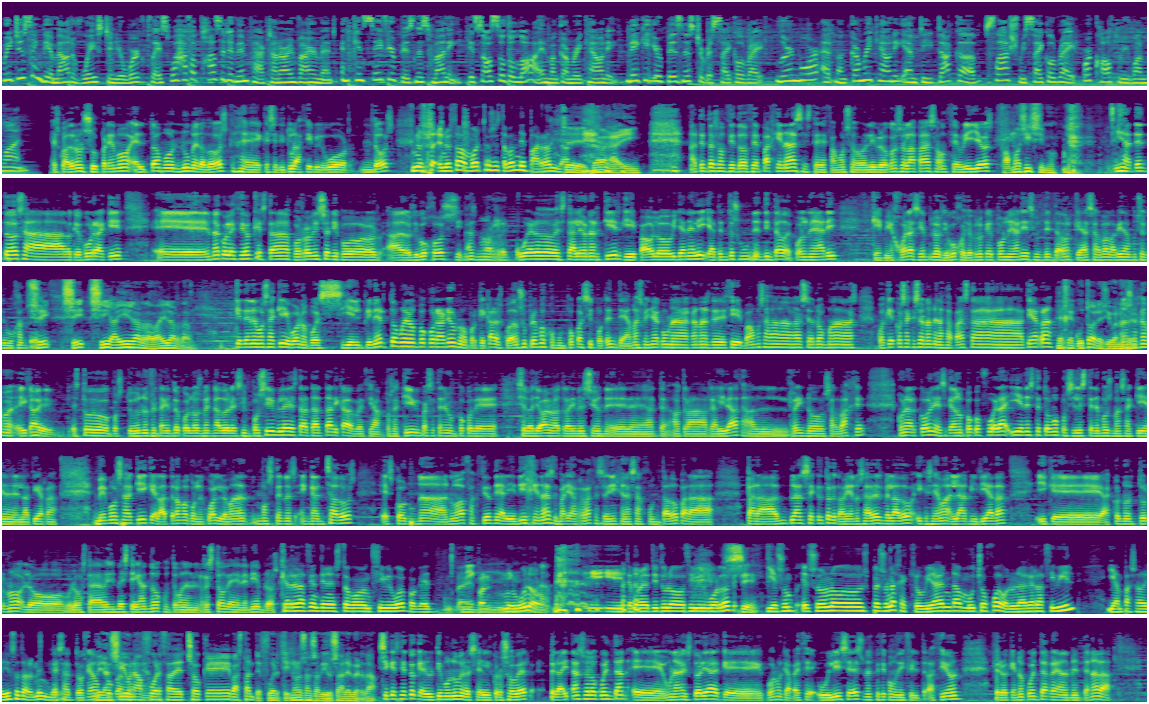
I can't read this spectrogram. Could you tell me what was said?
Reducing the amount of waste in your workplace will have a positive impact on our environment and can save your business money. It's also the law in Montgomery County. Make it your business to recycle right. Learn more at montgomerycountymd.gov slash recycle right or call 311. Escuadrón Supremo, el tomo número 2, eh, que se titula Civil War 2. No, no estaban muertos, estaban de parranda. Sí, estaban ahí. Atentos, son 112 páginas, este famoso libro con solapas, 11 brillos. Famosísimo. Y atentos a lo que ocurre aquí. Eh, una colección que está por Robinson y por a los dibujos, si más no recuerdo, está Leonard Kirk y Paolo Villanelli. Y atentos un entintado de Paul Neary que mejora siempre los dibujos. Yo creo que Paul Neary es un tintador que ha salvado la vida a muchos dibujantes. Sí, sí, sí, ahí la has dado, ahí la dado. ¿Qué tenemos aquí? Bueno, pues si el primer tomo era un poco raro uno, porque claro, Escuadrón Supremo es como un poco así potente. Además venía con unas ganas de decir, vamos a hacerlo más... Cualquier cosa que sea una amenaza para esta tierra, Ejecutores iban a ser. y claro, esto pues tuve un enfrentamiento con los Vengadores imposibles, tal, tal, tal, y claro, decían, pues aquí vas a tener un poco de... Se lo llevaron a otra dimensión, de, de- a otra realidad, al reino salvaje, con Arcón, y se quedan un poco fuera, y en este tomo pues sí les tenemos más aquí en, la Tierra. Vemos aquí que la trama con la cual lo vamos a tener es con una nueva facción de alienígenas, varias razas alienígenas se han juntado para, para un plan secreto que todavía no se ha desvelado y que se llama La Miriada y que Arcón Nocturno lo, lo está investigando junto con el resto de, de miembros. ¿Qué relación tiene esto con Civil War? Porque eh, pon- ninguno. Y, y te pone el título Civil War 2. Sí. Y es un- son unos personajes que hubieran dado mucho juego en una guerra civil y han pasado de ellos totalmente. Exacto, Hubieran sido una fuerza de choque bastante fuerte y no los han sabido usar, es verdad. Sí que es cierto que el último número es el crossover, pero ahí tan solo cuentan eh, una historia que, bueno, que aparece Ulises, una especie como de infiltración, pero que no cuenta realmente nada.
